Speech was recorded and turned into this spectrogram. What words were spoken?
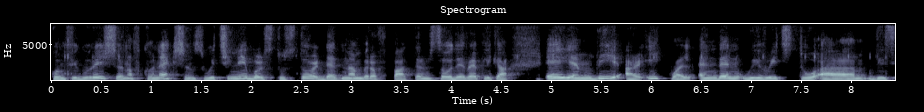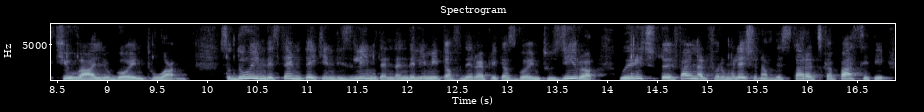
configuration of connections which enables to store that number of patterns. So the replica A and B are equal, and then we reach to um, this Q value going to one. So doing the same, taking this limit and then the limit of the replicas going to zero, we reach the final formulation of the storage capacity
